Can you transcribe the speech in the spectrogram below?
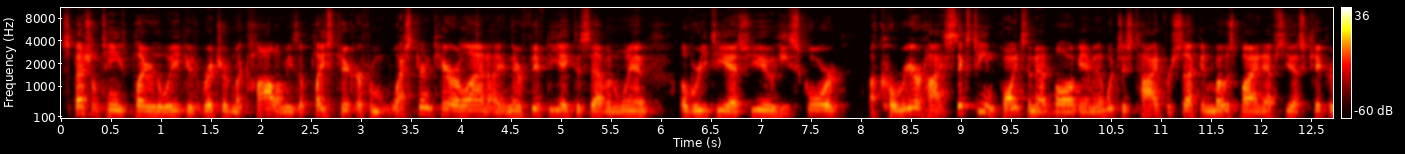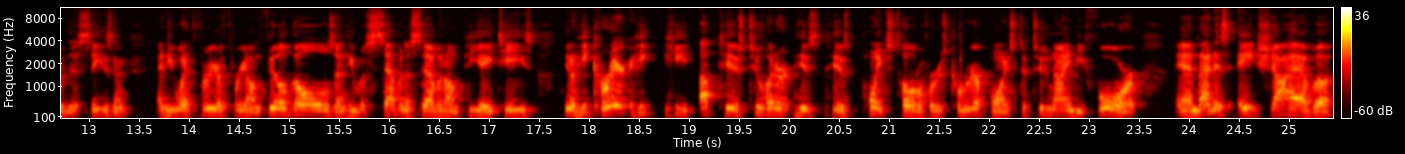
special teams player of the week is Richard McCollum. He's a place kicker from Western Carolina in their 58 to 7 win over ETSU. He scored a career high 16 points in that ball game, which is tied for second most by an FCS kicker this season. And he went three or three on field goals, and he was seven to seven on PATs. You know, he career he he upped his 200 his his points total for his career points to 294, and that is eight shy of a,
